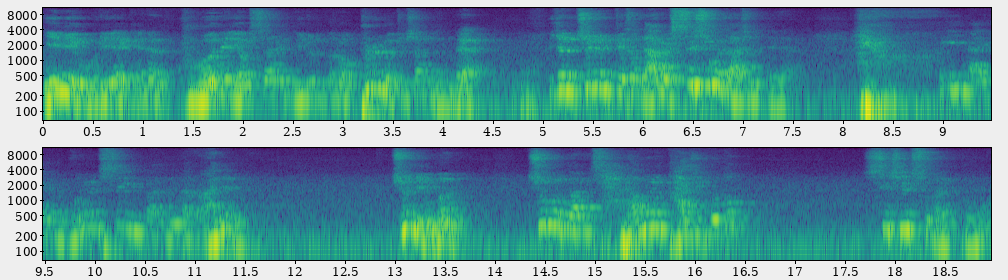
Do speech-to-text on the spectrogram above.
이미 우리에게는 구원의 역사를 이루도록 불러주셨는데 이제는 주님께서 나를 쓰시고자 하실 때에 아휴 이 나이에 뭘 쓰임받는다고 아니에요. 주님은 죽어가는 사람을 가지고도 쓰실 수가 있고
